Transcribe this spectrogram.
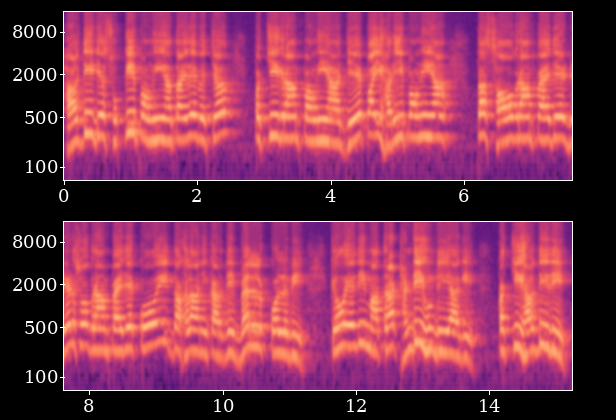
ਹਲਦੀ ਜੇ ਸੁੱਕੀ ਪਾਉਣੀ ਆ ਤਾਂ ਇਹਦੇ ਵਿੱਚ 25 ਗ੍ਰਾਮ ਪਾਉਣੀ ਆ। ਜੇ ਭਾਈ ਹਰੀ ਪਾਉਣੀ ਆ, ਤਾਂ 100 ਗ੍ਰਾਮ ਪੈ ਜੇ 150 ਗ੍ਰਾਮ ਪੈ ਜੇ, ਕੋਈ ਦਖਲਾ ਨਹੀਂ ਕਰਦੀ, ਬਿਲਕੁਲ ਵੀ। ਕਿਉਂ? ਇਹਦੀ ਮਾਤਰਾ ਠੰਡੀ ਹੁੰਦੀ ਆਗੀ, ਕੱਚੀ ਹਲਦੀ ਦੀ।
